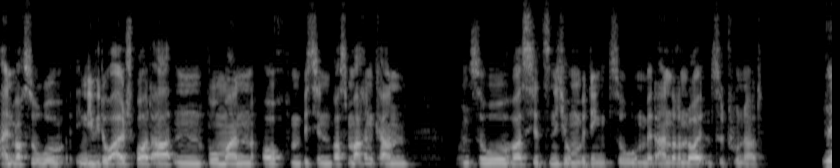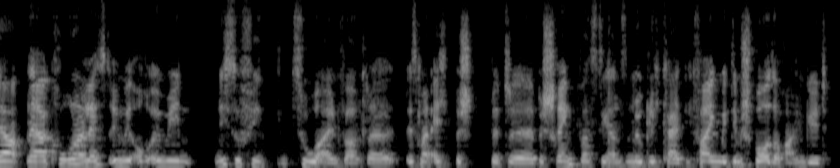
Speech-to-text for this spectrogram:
einfach so Individualsportarten, wo man auch ein bisschen was machen kann und so, was jetzt nicht unbedingt so mit anderen Leuten zu tun hat. Ja, ja, Corona lässt irgendwie auch irgendwie nicht so viel zu einfach. Da ist man echt beschränkt, was die ganzen Möglichkeiten, vor allem mit dem Sport auch angeht.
